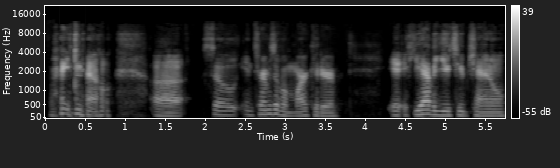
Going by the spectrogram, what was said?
right now. Uh, so in terms of a marketer, if you have a YouTube channel,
